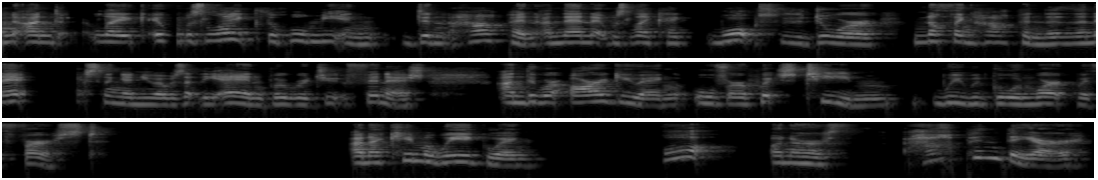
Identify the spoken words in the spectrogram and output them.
and, and like it was like the whole meeting didn't happen. And then it was like i walked through the door nothing happened. And the next thing i knew i was at the end where we were due to finish. And they were arguing over which team we would go and work with first. And i came away going what on earth happened there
